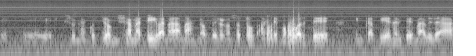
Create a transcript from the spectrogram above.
Este, es una cuestión llamativa nada más no pero nosotros hacemos fuerte hincapié en el tema de la,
